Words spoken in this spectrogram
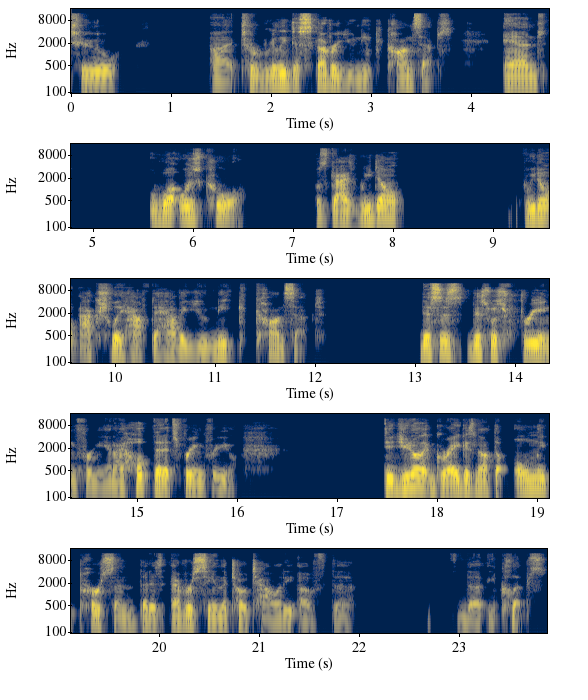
to uh, to really discover unique concepts. And what was cool was guys, we don't we don't actually have to have a unique concept. This is this was freeing for me and I hope that it's freeing for you. Did you know that Greg is not the only person that has ever seen the totality of the the eclipse?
